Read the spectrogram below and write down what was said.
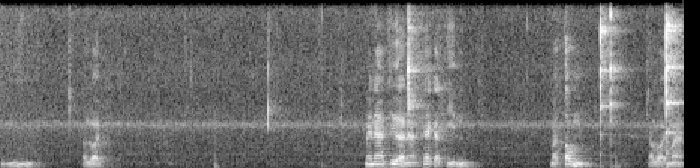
อืมอร่อย ไม่น่าเชื่อนะ แค่กระถิน มาต้ม อร่อยมาก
